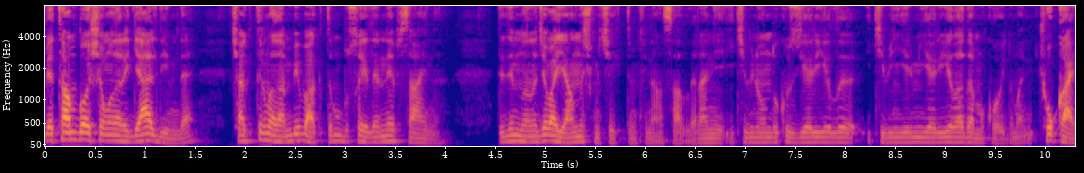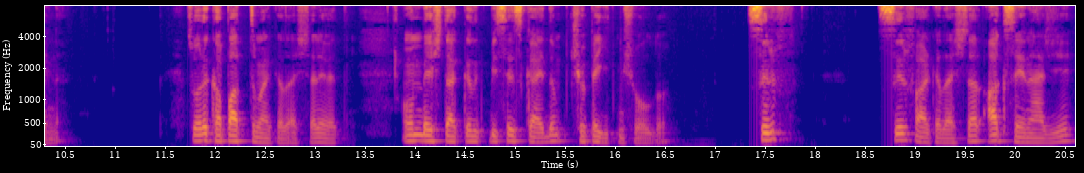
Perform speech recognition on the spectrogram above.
Ve tam bu aşamalara geldiğimde çaktırmadan bir baktım bu sayıların hepsi aynı. Dedim lan acaba yanlış mı çektim finansalları? Hani 2019 yarı yılı 2020 yarı yıla da mı koydum? Hani çok aynı. Sonra kapattım arkadaşlar evet. 15 dakikalık bir ses kaydım çöpe gitmiş oldu. Sırf Sırf arkadaşlar Aksa Enerji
